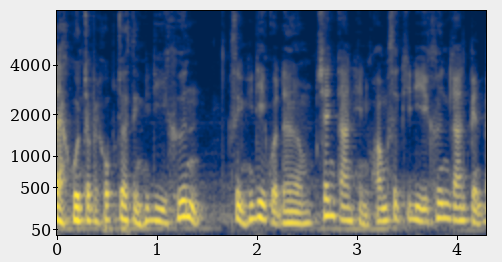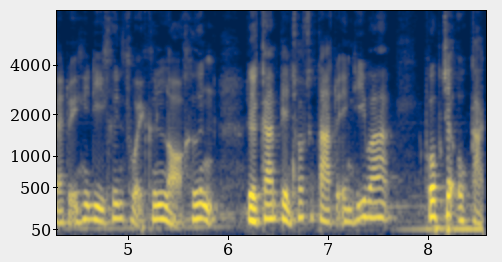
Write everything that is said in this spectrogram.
แต่คุณจะไปพบเจอสิ่งที่ดีขึ้น สิ่งที่ดีกว่าเดิม เช่นการเห็นความรู้สึกที่ดีขึ้นการเปลี่ยนแปลงตัวเองให้ดีขึ้นสวยขึ้นหล่อขึ้น หรือการเปลี่ยนโชคชะตาตัวเองที่ว่า พบเจอโอกาส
